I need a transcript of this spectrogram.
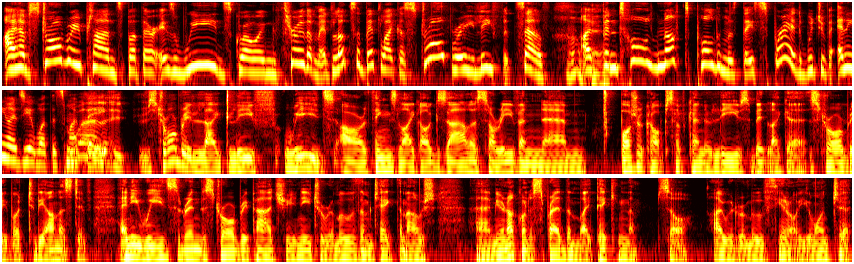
I have strawberry plants, but there is weeds growing through them. It looks a bit like a strawberry leaf itself. Okay. I've been told not to pull them as they spread. Would you have any idea what this might well, be? strawberry like leaf weeds are things like oxalis or even. Um, buttercups have kind of leaves a bit like a strawberry, but to be honest, if any weeds that are in the strawberry patch, you need to remove them, take them out. Um, you're not going to spread them by picking them. So I would remove, you know, you want to,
